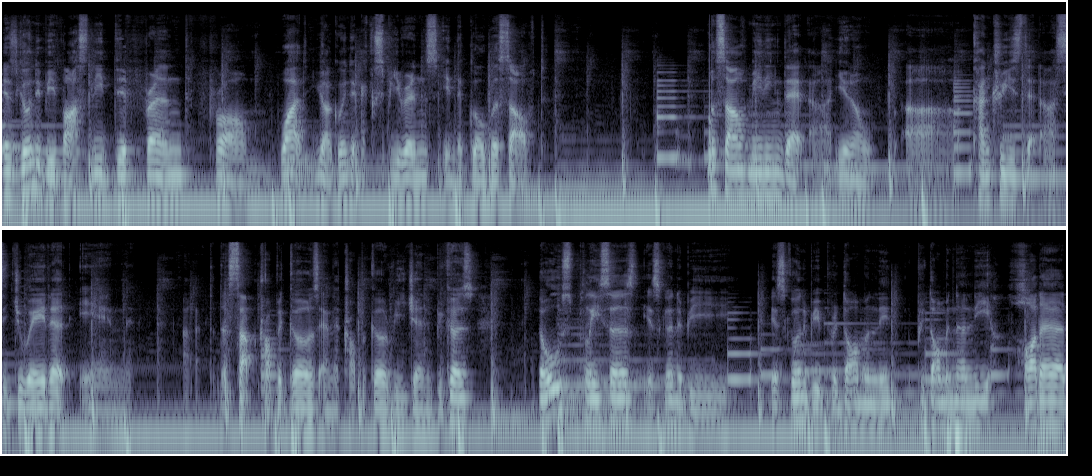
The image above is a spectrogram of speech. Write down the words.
is going to be vastly different from what you are going to experience in the global south. Global south meaning that uh, you know uh, countries that are situated in uh, the subtropicals and the tropical region because those places is going to be is going to be predominantly predominantly hotter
